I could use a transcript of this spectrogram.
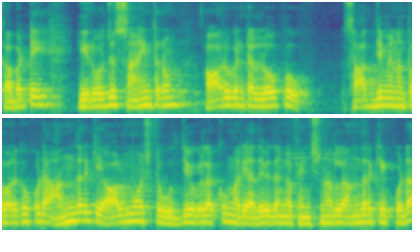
కాబట్టి ఈరోజు సాయంత్రం ఆరు గంటల లోపు సాధ్యమైనంత వరకు కూడా అందరికీ ఆల్మోస్ట్ ఉద్యోగులకు మరి అదేవిధంగా పెన్షనర్లు అందరికీ కూడా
